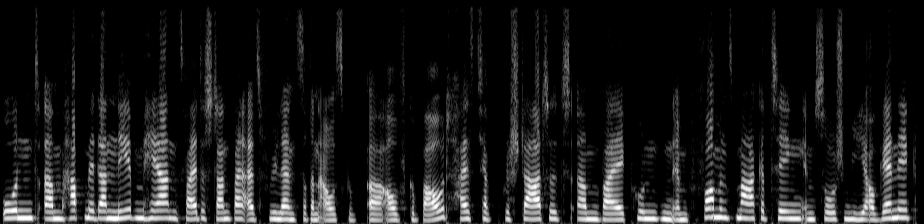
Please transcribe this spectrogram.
und ähm, habe mir dann nebenher ein zweites Standbein als Freelancerin äh, aufgebaut. Heißt, ich habe gestartet ähm, bei Kunden im Performance Marketing, im Social Media Organic,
